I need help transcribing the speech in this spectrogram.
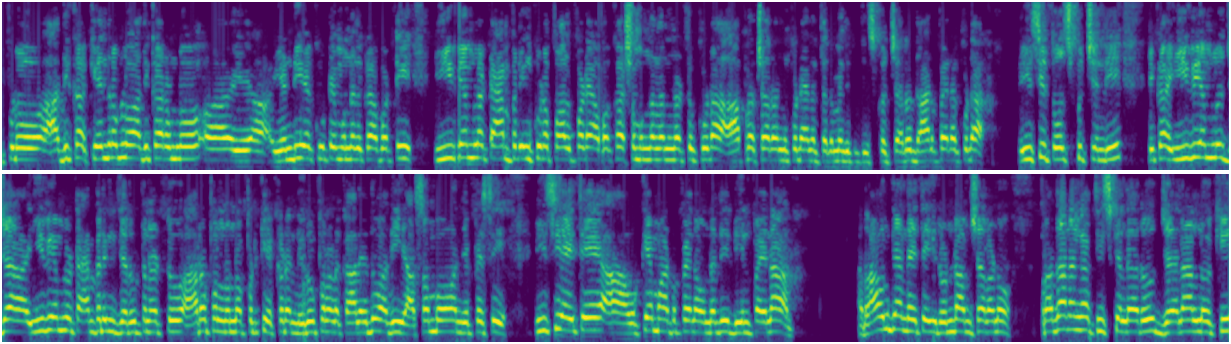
ఇప్పుడు అధిక కేంద్రంలో అధికారంలో ఎన్డీఏ కూటమి ఉన్నది కాబట్టి ఈవీఎం ట్యాంపరింగ్ కూడా పాల్పడే అవకాశం ఉన్నదన్నట్టు కూడా ఆ ప్రచారాన్ని కూడా ఆయన తెర మీదకి తీసుకొచ్చారు. దానిపైన కూడా ఈసీ తోసిపుచ్చింది. ఇక ఈవీఎంలు ఈవీఎంలు ట్యాంపరింగ్ జరుగుతున్నట్టు ఆరోపణలు ఉన్నప్పటికీ ఎక్కడ నిరూపణలు కాలేదు. అది అసంభవం అని చెప్పేసి ఈసీ అయితే ఆ ఒకే మాట పైన ఉన్నది. దీనిపైన రాహుల్ గాంధీ అయితే ఈ రెండు అంశాలను ప్రధానంగా తీసుకెళ్ళారు. జనాల్లోకి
